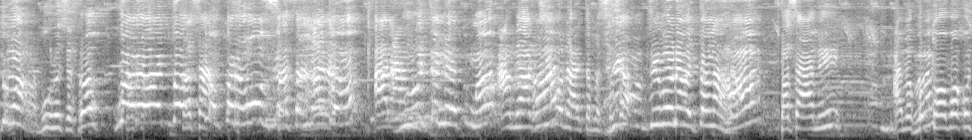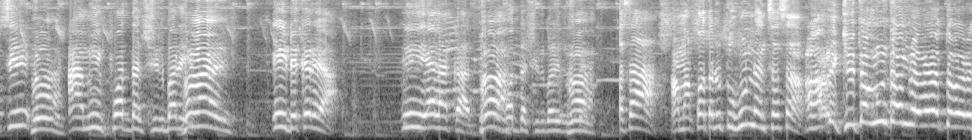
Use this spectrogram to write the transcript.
তোমার। ভুল হয়েছে মেয়েটা, আর- আর আমি- ভুল হয়েছে মেয়ে তোমার। আমি আর? জীবনে আইতাম না। জীবনে না হ্যাঁ? আমি আমি করছি। হ্যাঁ। আমি পদ্মা শিলবাড়ি এই ডেকে এই এলাকা। পদ্মা শিলবাড়ি। চাচা আমার কথাটা একটু শুনলেন চাচা? আরে কিতা শুনতাম রে বেড়ে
